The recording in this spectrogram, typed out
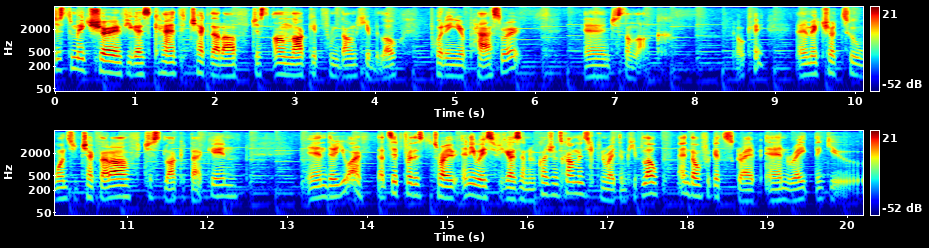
Just to make sure if you guys can't check that off just unlock it from down here below. Put in your password and just unlock. Okay. And make sure to once you check that off just lock it back in and there you are. That's it for this tutorial. Anyways, if you guys have any questions, comments, you can write them below. And don't forget to subscribe and rate. Thank you.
